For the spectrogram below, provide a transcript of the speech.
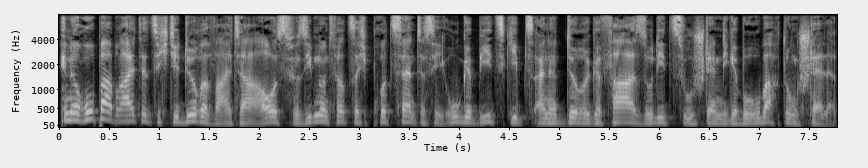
In Europa breitet sich die Dürre weiter aus. Für 47 Prozent des EU-Gebiets gibt es eine Dürregefahr, so die zuständige Beobachtungsstelle.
